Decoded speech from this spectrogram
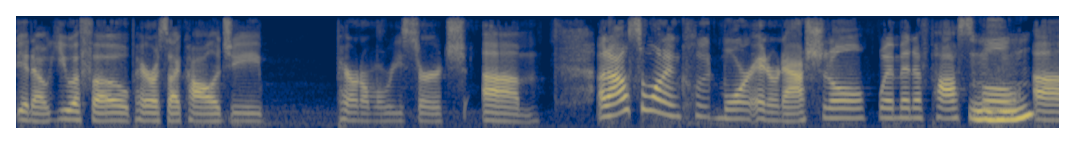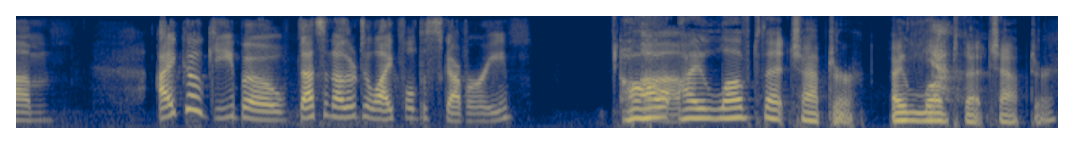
you know, UFO, parapsychology, paranormal research, um, and I also want to include more international women if possible. Mhm. Um, Aiko Gibo, that's another delightful discovery. Oh, Um, I loved that chapter. I loved that chapter.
